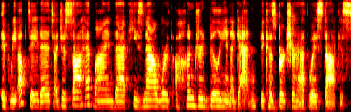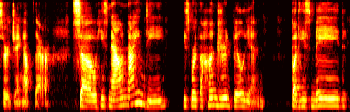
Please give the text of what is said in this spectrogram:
if we update it i just saw a headline that he's now worth a 100 billion again because berkshire hathaway stock is surging up there. So he's now 90 he's worth a 100 billion but he's made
